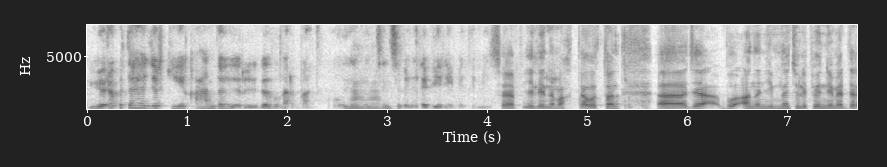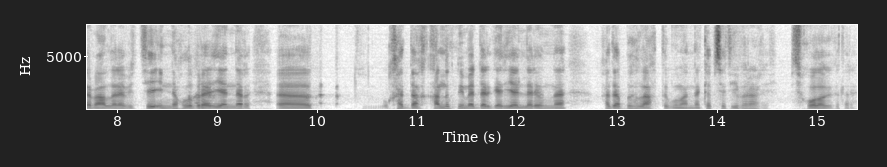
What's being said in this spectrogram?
үйөрө көтөһөдер ки каан да ырыгы ылар бат. Ол сөбелере беребетими Сөп, оттон, же бу анонимный инне қадда қандық нөмердерге әриянлары, онна қадда бұғылақты бұл манда кәпсети барары, психологы кітары.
